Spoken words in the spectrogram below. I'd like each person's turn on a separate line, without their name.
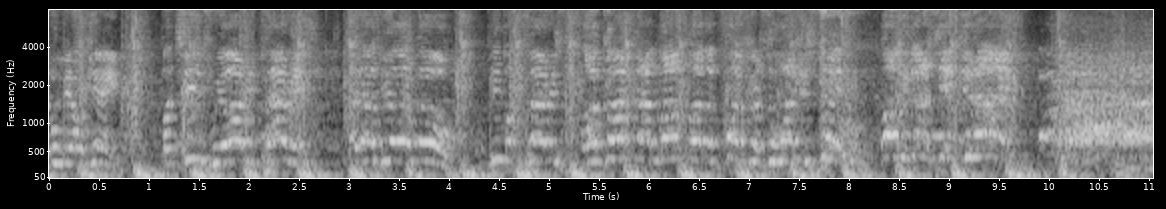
that will be okay. But since we are in Paris, and as we all know, people in Paris are goddamn loud motherfuckers, so what is do All we gotta see tonight!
